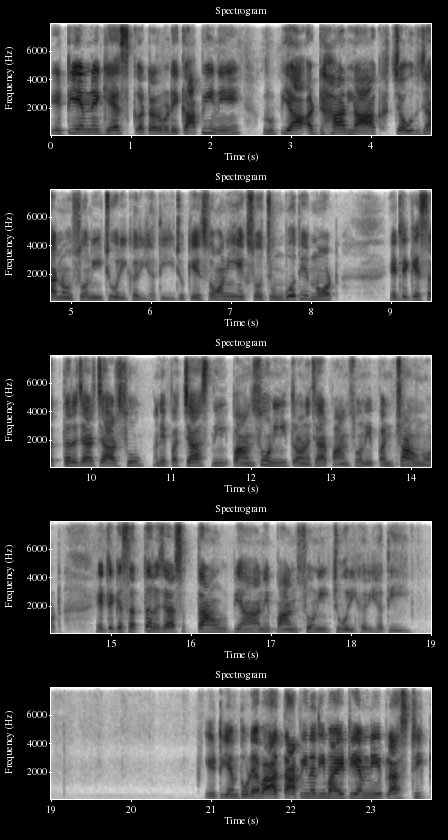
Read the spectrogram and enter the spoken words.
એટીએમને ગેસ કટર વડે કાપીને રૂપિયા અઢાર લાખ ચૌદ હજાર નવસોની ચોરી કરી હતી. જોકે સોની એકસો ચુંબોતેર નોટ એટલે કે સત્તર હજાર ચારસો અને પચાસની પાંચસોની ત્રણ હજાર પાંચસો પંચાણું નોટ એટલે કે સત્તર હજાર સત્તાણું રૂપિયા અને પાંચસોની ચોરી કરી હતી. એટીએમ તોડ્યા બાદ તાપી નદીમાં એટીએમની પ્લાસ્ટિક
